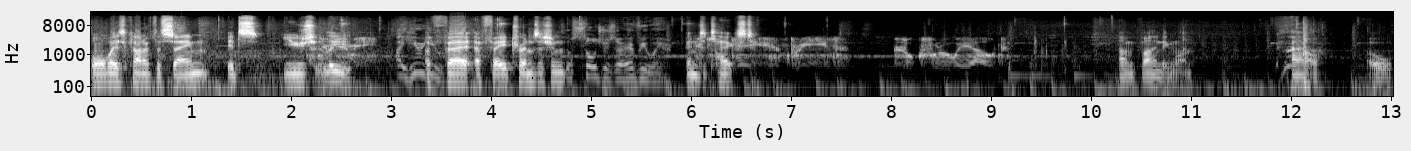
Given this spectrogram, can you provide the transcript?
always kind of the same. It's usually I hear a you. fa a fade transition Those soldiers are everywhere. into text. Breathe. Look for a way out. I'm finding one. Ow. Oh.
